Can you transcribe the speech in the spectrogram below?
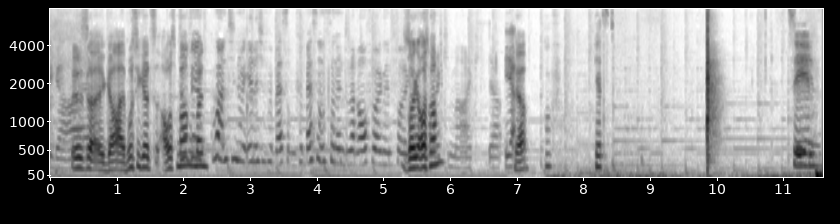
egal. Ist ja egal. Muss ich jetzt So ausmachen? Mein, kontinuierliche Verbesserung. Wir verbessern uns dann in der darauffolgenden Folge. Soll ich ausmachen? Marki, Mark, ja. ja. Jetzt. Zehn,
